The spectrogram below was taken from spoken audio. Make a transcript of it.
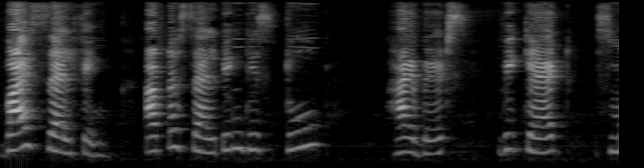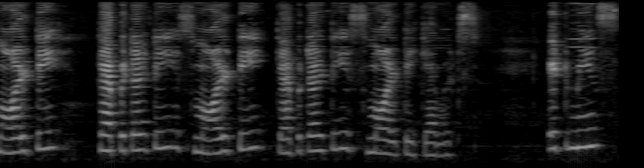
By selfing, after selfing these two hybrids, we get small t, capital T, small t, capital T, small t gametes. It means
